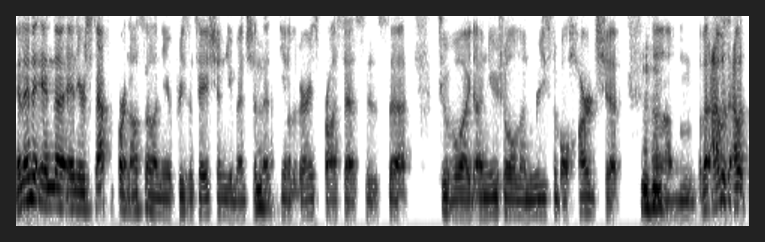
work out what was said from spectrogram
And then in uh, in your staff report and also in your presentation, you mentioned mm-hmm. that you know the variance process is uh, to avoid unusual and unreasonable hardship. Mm-hmm. Um, but I was out,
